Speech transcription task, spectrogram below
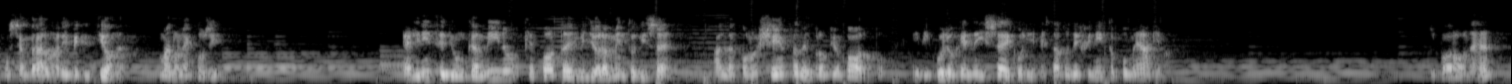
Può sembrare una ripetizione, ma non è così. È l'inizio di un cammino che porta al miglioramento di sé, alla conoscenza del proprio corpo e di quello che nei secoli è stato definito come anima. Sborone, eh?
